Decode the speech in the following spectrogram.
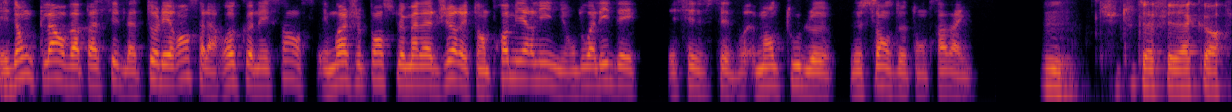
Et donc là, on va passer de la tolérance à la reconnaissance. Et moi, je pense que le manager est en première ligne, on doit l'aider. Et c'est vraiment tout le, sens de ton travail. Hmm, je suis tout à fait d'accord.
